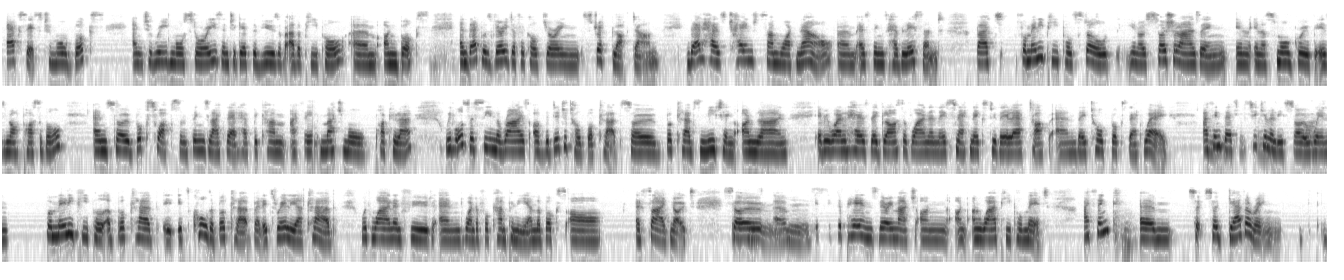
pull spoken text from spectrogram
access to more books and to read more stories and to get the views of other people um, on books. And that was very difficult during strict lockdown. That has changed somewhat now um, as things have lessened. But for many people still, you know, socializing in, in a small group is not possible. And so book swaps and things like that have become, I think, much more popular. We've also seen the rise of the digital book club. So book clubs meeting online. Everyone has their glass of wine and their snack next to their laptop and they talk books that way. I think mm, that's particularly so when for many people, a book club, it's called a book club, but it's really a club with wine and food and wonderful company and the books are a side note. So, um, yes. it, it, depends very much on, on, on why people met. I think, um, so, so gathering,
